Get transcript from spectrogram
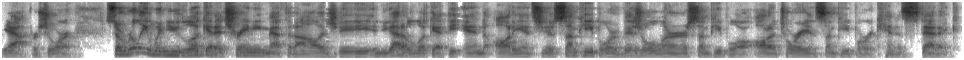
Yeah, for sure. So really when you look at a training methodology and you got to look at the end audience, you know, some people are visual learners, some people are auditory and some people are kinesthetic.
